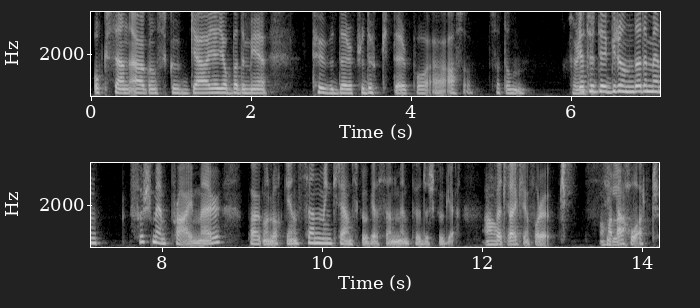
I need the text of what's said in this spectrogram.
Och sen ögonskugga. Jag jobbade med puderprodukter på ö- alltså, så att de... Så Jag inte- tror att jag grundade med en, först med en primer på ögonlocken, sen med en krämskugga, sen med en puderskugga. Ja, för att verkligen få det sitta hårt.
